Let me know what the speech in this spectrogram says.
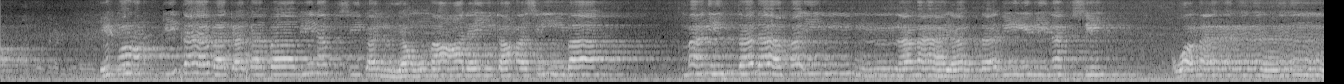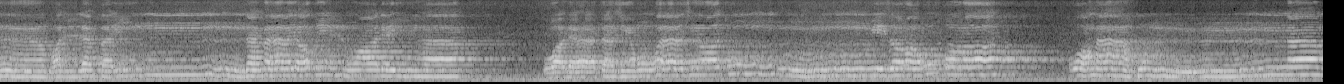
اقرأ كتابك كفى بنفسك اليوم عليك حسيبا من اهتدى فإنما يهتدي لنفسه ومن ضل فإنما يضل عليها تزر وازرة وزر أخرى. وما كنا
